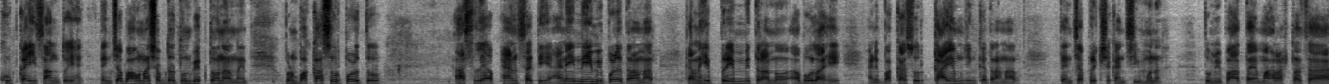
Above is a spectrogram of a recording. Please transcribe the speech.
खूप काही सांगतोय. त्यांच्या भावना शब्दातून व्यक्त होणार नाहीत. पण बकासूर पळतो. असल्या फॅन्ससाठी आणि नेहमी पळत राहणार. कारण हे प्रेम मित्रांनो अबोल आहे आणि बकासूर कायम जिंकत राहणार त्यांच्या प्रेक्षकांची मनं तुम्ही पाहताय महाराष्ट्राचा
